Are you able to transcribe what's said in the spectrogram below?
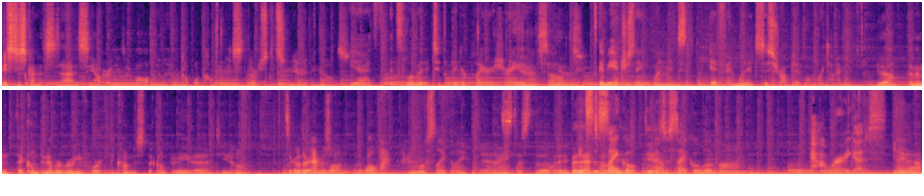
it's just kind of sad to see how everything's evolved. You only have a couple of companies that are just consuming everything else. Yeah, it's it's limited to the bigger players, right? Yeah, So yes. it's gonna be interesting when it's if and when it's disrupted one more time. Yeah, and then the company that we're rooting for becomes the company that you know, it's like another Amazon or the Walmart. Most likely. Yeah, it's Right. just the. But it's that's a how it is. cycle. Yeah. It's a cycle of um of power, I guess. And- Yeah.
